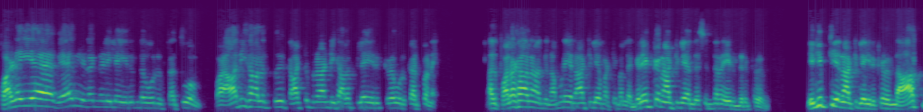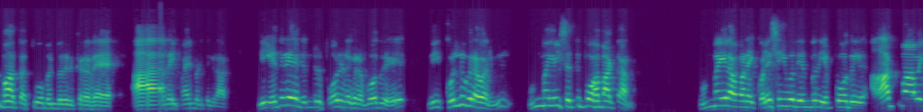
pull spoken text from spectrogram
பழைய வேறு இடங்களிலே இருந்த ஒரு தத்துவம் ஆதி காலத்து காட்டு பிராண்டி காலத்திலே இருக்கிற ஒரு கற்பனை. அது பலகாலம் அது நம்முடைய நாட்டிலே மட்டுமல்ல கிரேக்க நாட்டிலே அந்த சிந்தனை இருந்திருக்கிறது. எகிப்திய நாட்டிலே இருக்கிற இந்த ஆத்மா தத்துவம் என்பது இருக்கிறத அதை பயன்படுத்துகிறார். நீ எதிரே நின்று போரிடுகிற போது நீ கொல்லுகிறவன் உண்மையில் செத்து போக மாட்டான். உண்மையில் அவனை கொலை செய்வது என்பது எப்போது? ஆத்மாவை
